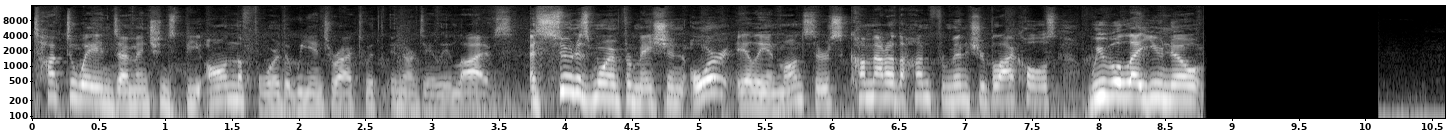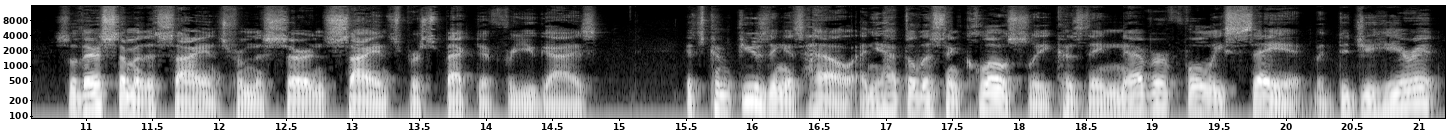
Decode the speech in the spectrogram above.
tucked away in dimensions beyond the four that we interact with in our daily lives. As soon as more information or alien monsters come out of the hunt for miniature black holes, we will let you know so there's some of the science from the CERN science perspective for you guys. It's confusing as hell, and you have to listen closely because they never fully say it. But did you hear it?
